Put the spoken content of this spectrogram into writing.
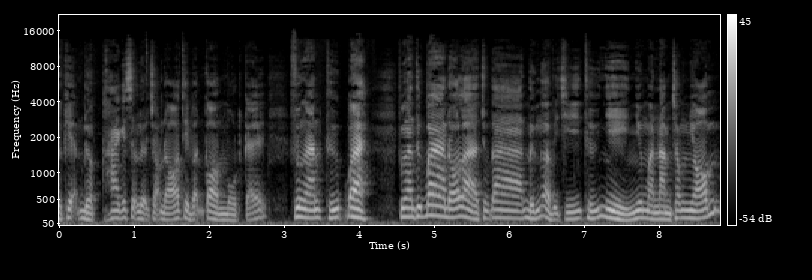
thực hiện được hai cái sự lựa chọn đó thì vẫn còn một cái phương án thứ ba. Phương án thứ ba đó là chúng ta đứng ở vị trí thứ nhì nhưng mà nằm trong nhóm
